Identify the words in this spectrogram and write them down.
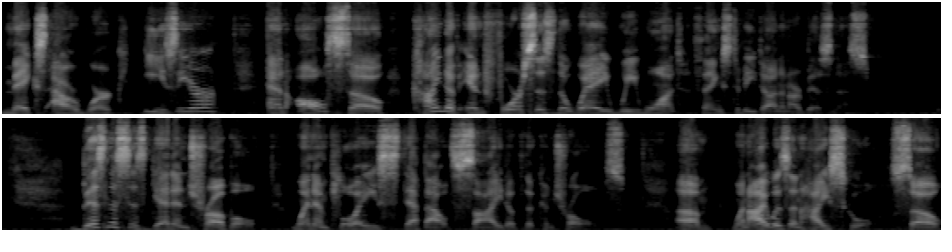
makes our work easier and also kind of enforces the way we want things to be done in our business. businesses get in trouble when employees step outside of the controls. Um, when I was in high school, so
